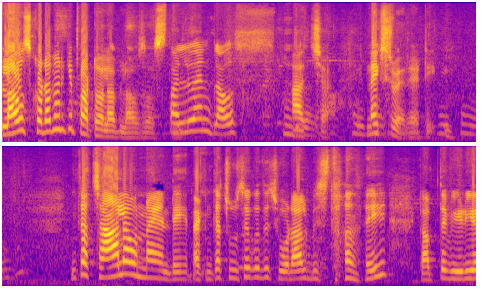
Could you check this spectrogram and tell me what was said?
బ్లౌజ్ కూడా మనకి పటోలా బ్లౌజ్ వస్తుంది. పళ్ళు అండ్ బ్లౌజ్ అచ్చా. నెక్స్ట్ వెరైటీ ఇంకా చాలా ఉన్నాయండి. నాకు ఇంకా చూసే కొద్దీ చూడాలనిపిస్తుంది. కాకపోతే వీడియో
